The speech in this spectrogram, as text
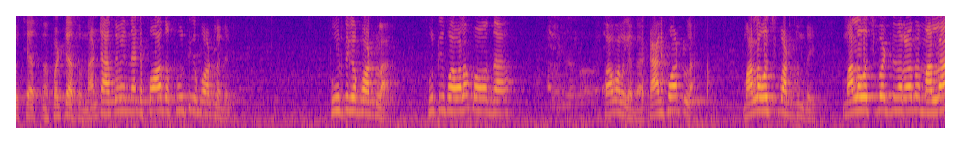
వచ్చేస్తుంది పట్టేస్తుంది. అంటే అర్థమైందంటే ఏంటంటే పోత పూర్తిగా పోవట్లేదండి. పూర్తిగా పోవట్లా. పూర్తిగా పోవాలా? పోవద్దా? పోవాలి కదా కానీ పోట్ల. మళ్ళీ వచ్చి పడుతుంది. మళ్ళీ వచ్చి పట్టిన తర్వాత మళ్ళా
